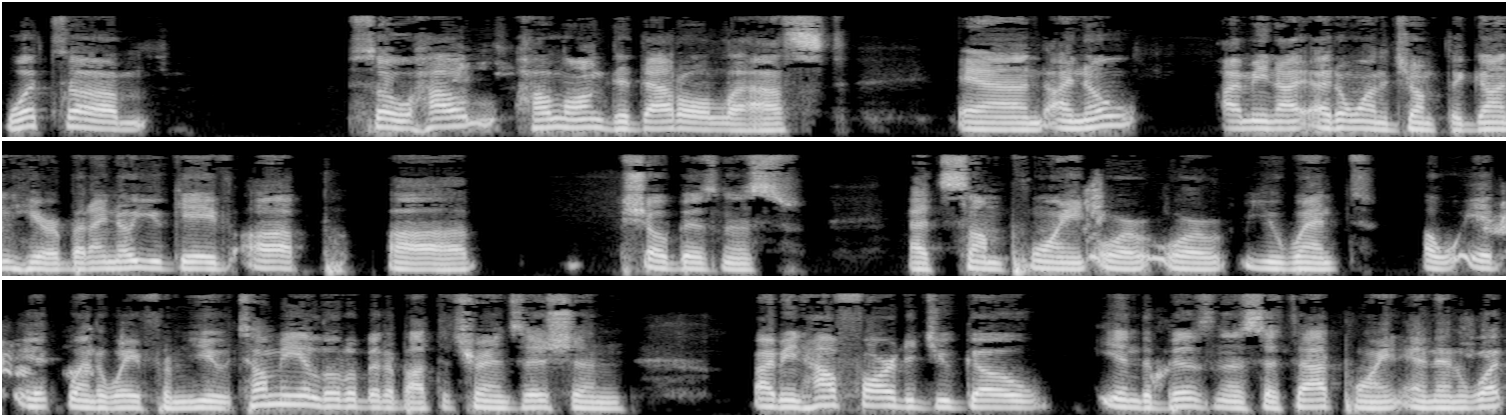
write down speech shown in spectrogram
What um so how how long did that all last? And I know I mean I, I don't want to jump the gun here, but I know you gave up uh show business at some point or or you went it it went away from you. Tell me a little bit about the transition. I mean, how far did you go in the business at that point and then what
